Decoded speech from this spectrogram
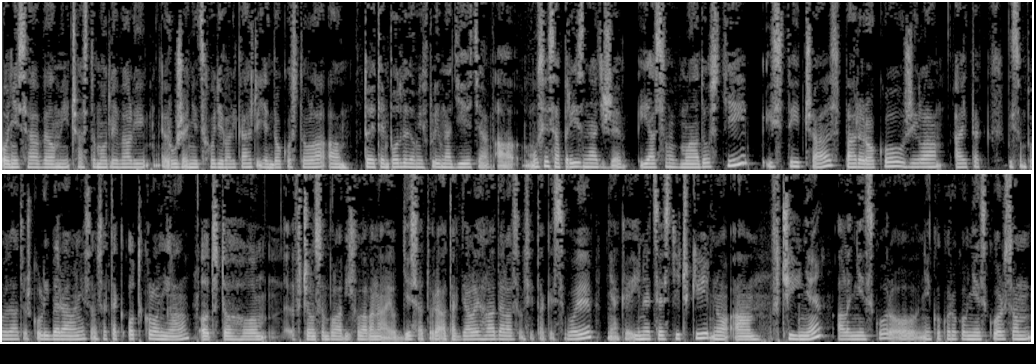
Oni sa veľmi často modlievali, rúženec chodievali každý deň do kostola a to je ten podvedomý vplyv na dieťa. A musím sa priznať, že ja som v mladosti istý čas, pár rokov žila aj tak, by som povedala trošku liberálne, som sa tak odklonila od toho, v čom som bola vychovávaná aj od desatora a tak ďalej. Hľadala som si také svoje, nejaké iné cestičky. No a v Číne, ale neskôr, o niekoľko rokov neskôr som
